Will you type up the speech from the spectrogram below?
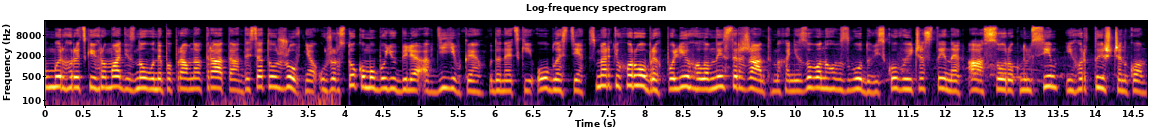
У Миргородській громаді знову непоправна втрата. 10 жовтня у жорстокому бою біля Авдіївки в Донецькій області смертю хоробрих поліг головний сержант механізованого взводу військової частини А-4007 Ігор Тищенко.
